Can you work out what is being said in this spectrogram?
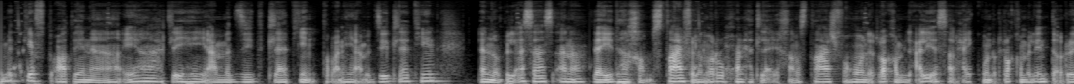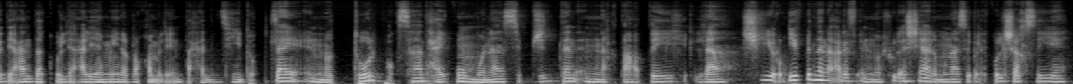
كلمة كيف اعطيناها إياها حتلاقي هي عم تزيد 30 طبعا هي عم تزيد 30 لأنه بالأساس أنا زايدها 15 فلما نروح هون حتلاقي 15 فهون الرقم اللي على اليسار حيكون الرقم اللي أنت already عندك واللي على اليمين الرقم اللي أنت حتزيده. بتلاقي إنه ال tool box هذا حيكون مناسب جدا إنك تعطيه لشيرو. كيف بدنا نعرف إنه شو الأشياء المناسبة لكل شخصية؟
